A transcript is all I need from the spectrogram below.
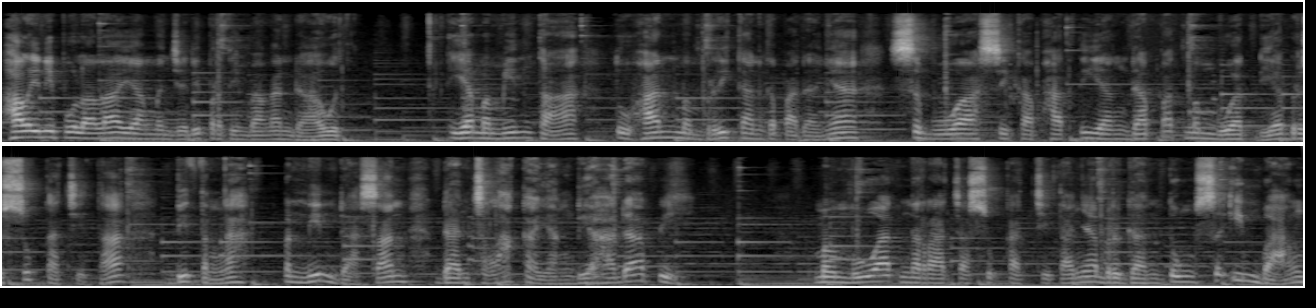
Hal ini pula lah yang menjadi pertimbangan Daud. Ia meminta Tuhan memberikan kepadanya sebuah sikap hati yang dapat membuat dia bersuka cita di tengah penindasan dan celaka yang dia hadapi membuat neraca sukacitanya bergantung seimbang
